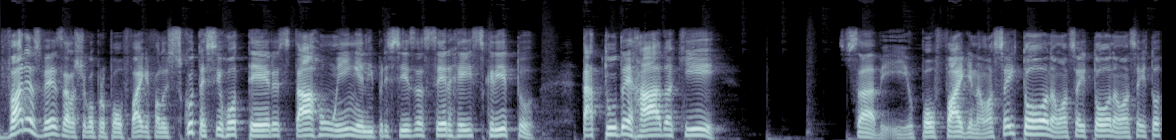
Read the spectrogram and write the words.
Várias vezes ela chegou pro Paul Feig e falou: "Escuta, esse roteiro está ruim, ele precisa ser reescrito. Tá tudo errado aqui." sabe? E o Paul Feig não aceitou, não aceitou, não aceitou.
